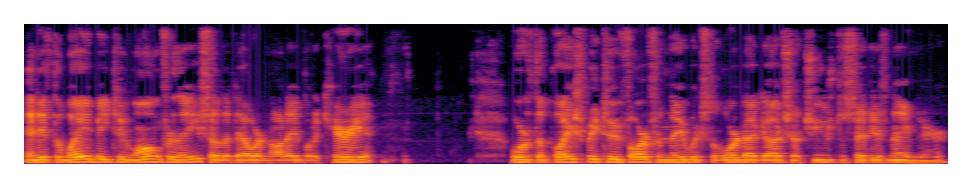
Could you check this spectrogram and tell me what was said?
And if the way be too long for thee, so that thou art not able to carry it, or if the place be too far from thee which the Lord thy God shall choose to set his name there,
